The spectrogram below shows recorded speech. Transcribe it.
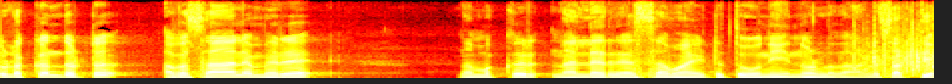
തുടക്കം തൊട്ട് അവസാനം വരെ നമുക്ക് നല്ല രസമായിട്ട് തോന്നി എന്നുള്ളതാണ് സത്യം.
